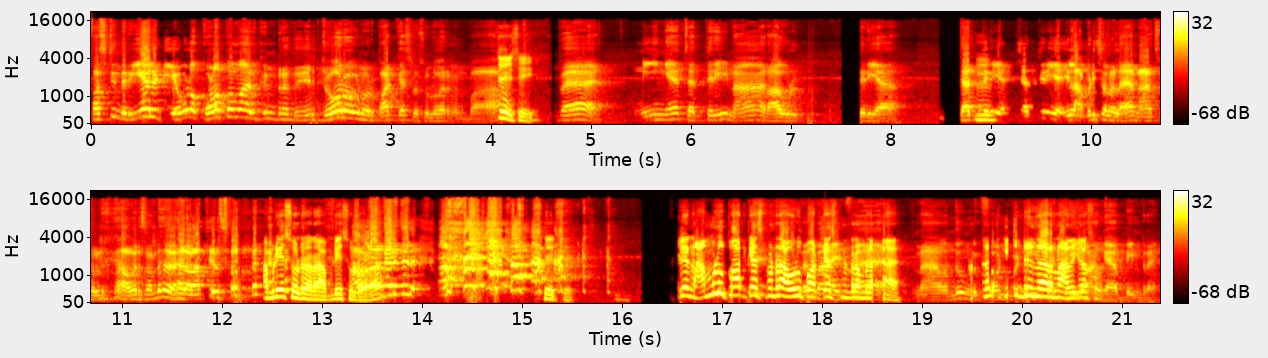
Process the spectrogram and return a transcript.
ஃபர்ஸ்ட் இந்த ரியாலிட்டி எவ்வளவு குழப்பமா இருக்குன்றது ஜோரோகன் ஒரு பாட்காஸ்ட்ல சொல்லுவாரு நண்பா. சரி சரி. இப்ப நீங்க சத்திரி நான் ராகுல். சரியா? சத்திரிய சத்திரிய. இல்ல அப்படி சொல்லல. நான் சொல்றேன் அவர் சொன்னது வேற வார்த்தையில சொல்றேன். அப்படியே சொல்றாரா? அப்படியே சொல்றாரா? சரி சரி. இல்ல நம்மளும் பாட்காஸ்ட் பண்றோம் அவரும் பாட்காஸ்ட் பண்றோம்ல. நான் வந்து உங்களுக்கு அதான் phone கேட்டுட்டு பண்ணி இருந்தாரு, நான் அதுக்காக அப்படின்றேன்.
